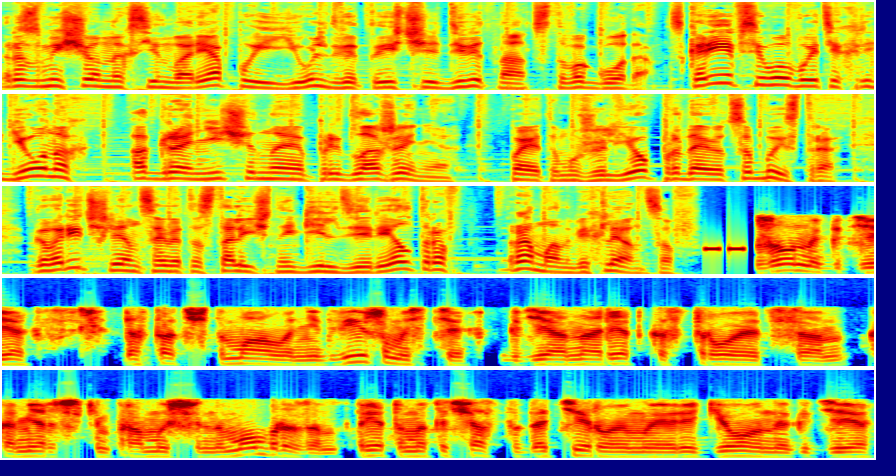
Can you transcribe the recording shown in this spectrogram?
размещенных с января по июль 2019 года. Скорее всего, в этих регионах ограниченное предложение, поэтому жилье продается быстро, говорит член Совета столичной гильдии риэлторов Роман Вихлянцев. Зоны, где достаточно мало недвижимости, где она редко строится коммерческим промышленным образом. При этом это часто датируемые регионы, где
